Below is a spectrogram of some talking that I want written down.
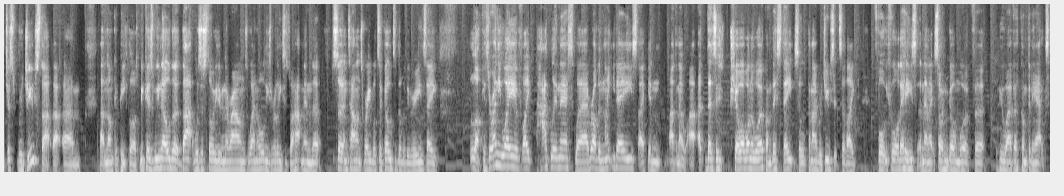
just reduce that that um, that non-compete clause because we know that that was a story during the rounds when all these releases were happening that certain talents were able to go to WWE and say look, is there any way of like haggling this where rather than 90 days, I can, I don't know, I, there's a show I want to work on this date. So can I reduce it to like 44 days and then so I can go and work for whoever, company X?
